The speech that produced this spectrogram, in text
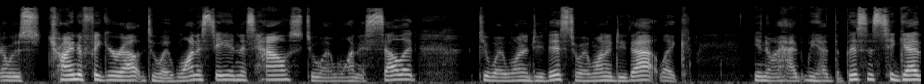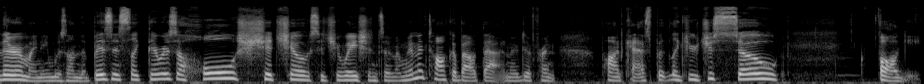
I was trying to figure out do I want to stay in this house? Do I want to sell it? Do I want to do this? Do I want to do that? Like, you know, I had we had the business together. My name was on the business. Like there was a whole shit show of situations, and I'm going to talk about that in a different podcast. But like you're just so foggy.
